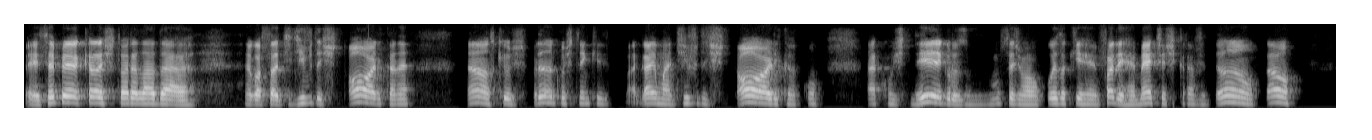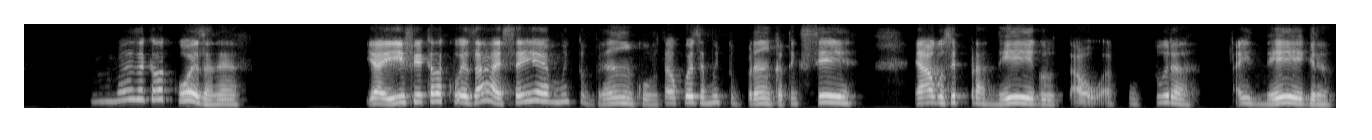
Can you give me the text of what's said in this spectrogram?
É sempre aquela história lá da negócio lá de dívida histórica, né? Não, que os brancos têm que pagar uma dívida histórica com, ah, com os negros, não seja uma coisa que fale, remete à escravidão, tal. Mas é aquela coisa, né? E aí fica aquela coisa, ah, isso aí é muito branco, tal coisa é muito branca, tem que ser é algo sempre para negro, tal, a cultura aí negra.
